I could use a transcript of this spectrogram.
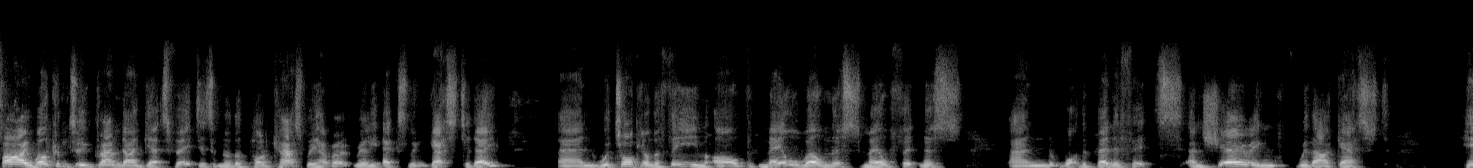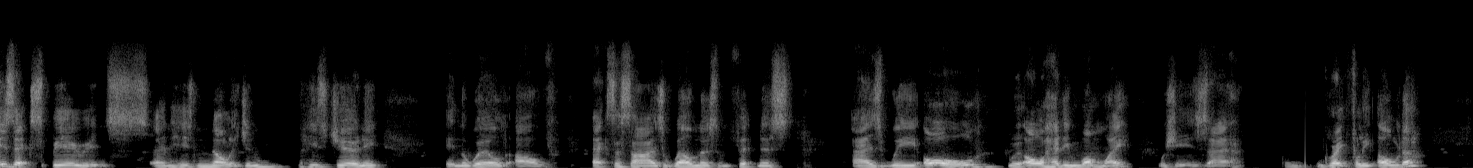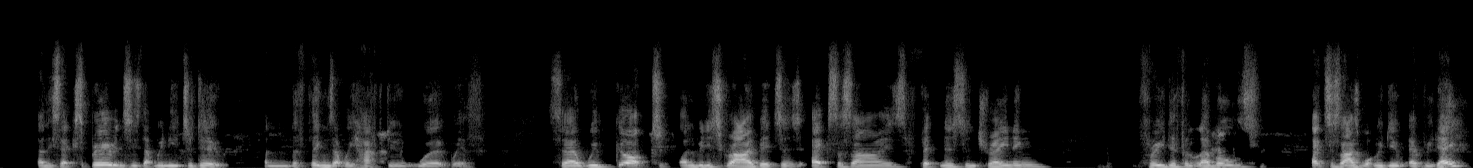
Hi, welcome to Grandad Gets Fit. It's another podcast. We have a really excellent guest today, and we're talking on the theme of male wellness, male fitness, and what the benefits, and sharing with our guest his experience and his knowledge and his journey in the world of exercise, wellness, and fitness. As we all, we're all heading one way, which is uh, gratefully older and it's experiences that we need to do and the things that we have to work with. So we've got, and we describe it as exercise, fitness, and training, three different levels. Exercise, what we do every day.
